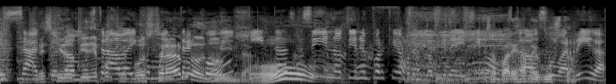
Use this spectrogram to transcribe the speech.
Exacto, Es que lo no ha tiene por mostrado qué ahí como entre ¿no? Sí, no tiene por qué, por ejemplo, su gusta. barriga.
